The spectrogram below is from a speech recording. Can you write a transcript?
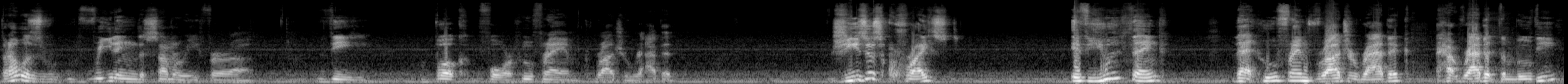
But I was reading the summary for uh, the book for Who Framed Roger Rabbit. Jesus Christ! If you think that Who Framed Roger Rabbit, Rabbit the movie,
